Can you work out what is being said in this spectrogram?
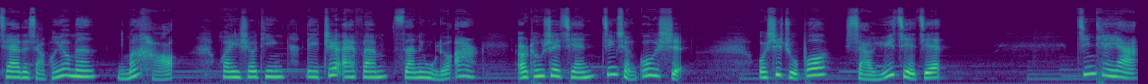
亲爱的小朋友们，你们好，欢迎收听荔枝 FM 三零五六二儿童睡前精选故事，我是主播小鱼姐姐。今天呀，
